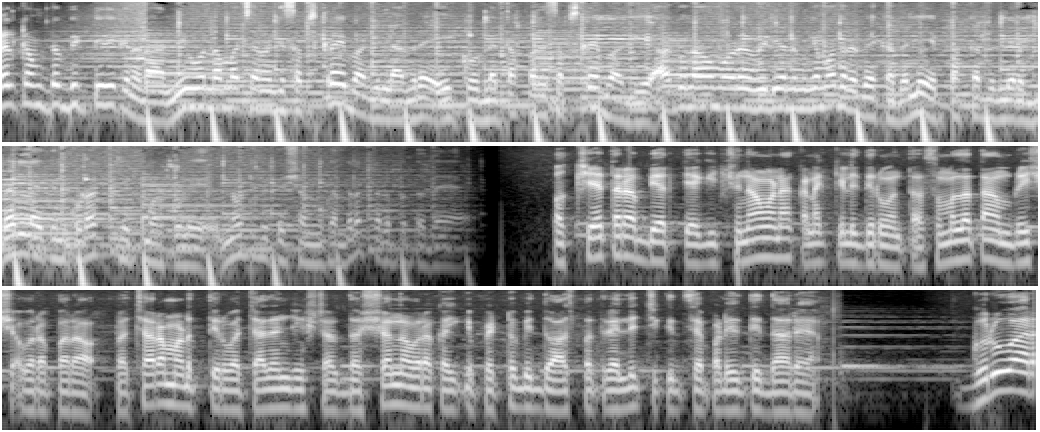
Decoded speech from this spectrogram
Welcome to big TV Kannada ನೀವು ನಮ್ಮ ಚಾನಲ್ಗೆ ಸಬ್ಸ್ಕ್ರೈಬ್ ಆಗಿಲ್ಲ ಅಂದರೆ ಈ ಕೂಡಲೇ ತಪ್ಪದೆ ಸಬ್ಸ್ಕ್ರೈಬ್ ಆಗಿ. ಹಾಗೂ ನಾವು ಮಾಡೋ ವಿಡಿಯೋ ನಿಮಗೆ ಮೊದಲು ಬೇಕಾದಲ್ಲಿ ಪಕ್ಕದಲ್ಲಿರೋ ಬೆಲ್ ಐಕನ್ ಕೂಡ ಕ್ಲಿಕ್ ಮಾಡ್ಕೊಳ್ಳಿ. ನೋಟಿಫಿಕೇಶನ್ ಮುಖಾಂತರ ತಲುಪುತ್ತದೆ. ಪಕ್ಷೇತರ ಅಭ್ಯರ್ಥಿಯಾಗಿ ಚುನಾವಣಾ ಕಣಕ್ಕಿಳಿದಿರುವಂಥ ಸುಮಲತಾ ಅಂಬರೀಷ್ ಅವರ ಪರ ಪ್ರಚಾರ ಮಾಡುತ್ತಿರುವ ಚಾಲೆಂಜಿಂಗ್ ಸ್ಟಾರ್ ದರ್ಶನ್ ಅವರ ಕೈಗೆ ಪೆಟ್ಟು ಬಿದ್ದು ಆಸ್ಪತ್ರೆಯಲ್ಲಿ ಚಿಕಿತ್ಸೆ ಪಡೆಯುತ್ತಿದ್ದಾರೆ. ಗುರುವಾರ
